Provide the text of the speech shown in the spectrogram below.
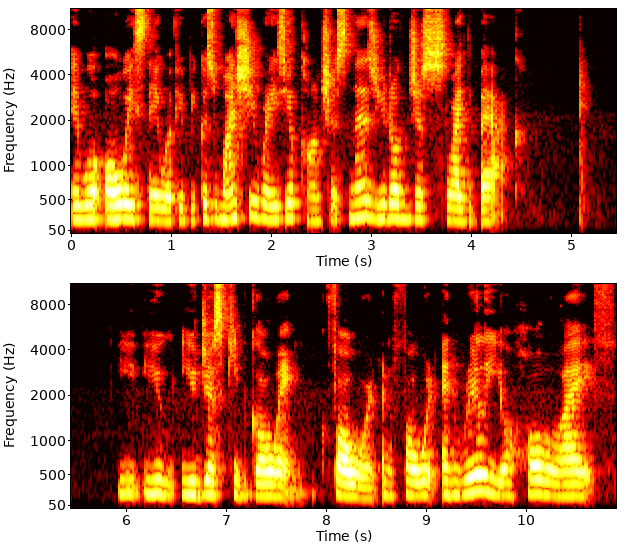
It will always stay with you because once you raise your consciousness, you don't just slide back. You, you, you just keep going forward and forward, and really your whole life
